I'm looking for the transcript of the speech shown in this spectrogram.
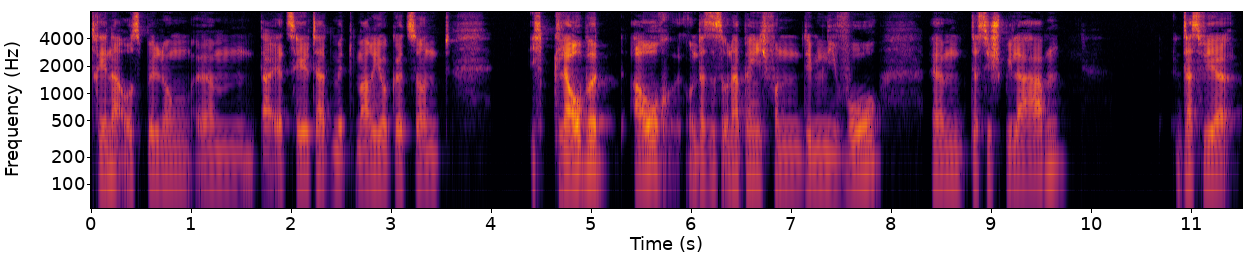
Trainerausbildung ähm, da erzählt hat mit Mario Götze. Und ich glaube auch, und das ist unabhängig von dem Niveau, ähm, das die Spieler haben, dass wir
